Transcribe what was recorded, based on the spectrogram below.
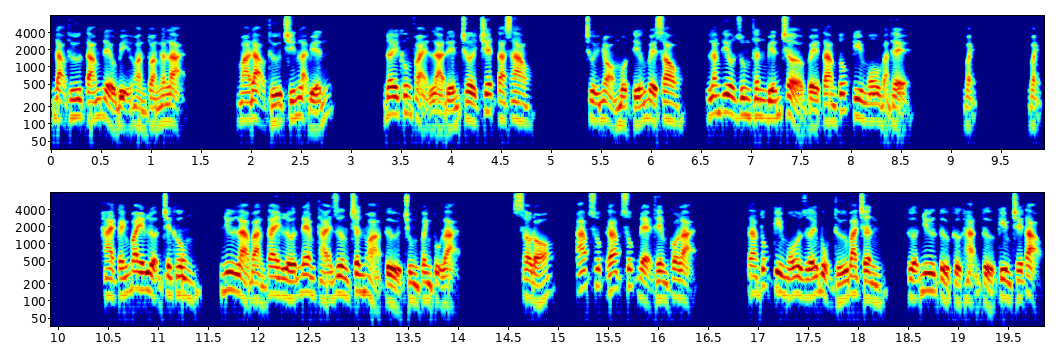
đạo thứ tám đều bị hoàn toàn ngăn lại, mà đạo thứ chín lại biến. Đây không phải là đến chơi chết ta sao? Chửi nhỏ một tiếng về sau, lăng tiêu dung thân biến trở về tam túc kim ô bản thể. Bệnh bệnh hai cánh bay lượn trên không như là bàn tay lớn đem thái dương chân hỏa từ chung quanh tụ lại. Sau đó, áp xúc áp xúc để thêm co lại. Tam túc kim ô dưới bụng thứ ba chân, tựa như từ cực hạn tử kim chế tạo,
